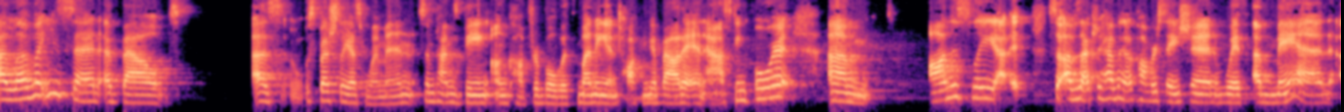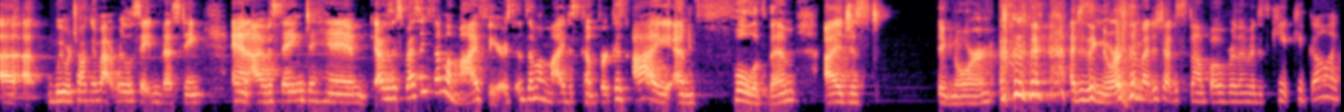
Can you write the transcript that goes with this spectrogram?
I love what you said about us, especially as women, sometimes being uncomfortable with money and talking about it and asking for it. Um, honestly, so I was actually having a conversation with a man. Uh, uh, we were talking about real estate investing, and I was saying to him, I was expressing some of my fears and some of my discomfort because I am full of them. I just ignore. I just ignore them. I just try to stomp over them and just keep keep going.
